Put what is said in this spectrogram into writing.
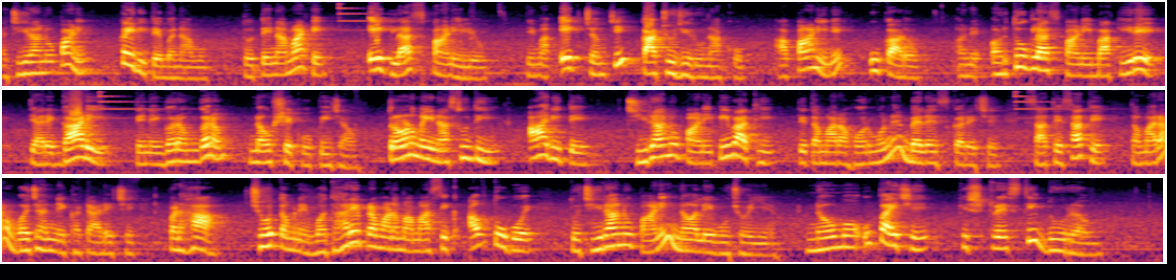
આ જીરાનું પાણી કઈ રીતે બનાવવું? તો તેના માટે એક ગ્લાસ પાણી લ્યો. તેમાં એક ચમચી કાચું જીરું નાખો. આ પાણીને ઉકાળો અને અડધો ગ્લાસ પાણી બાકી રહે ત્યારે ગાળી તેને ગરમ ગરમ નવશેકો પી જાઓ. ત્રણ મહિના સુધી આ રીતે જીરાનું પાણી પીવાથી તે તમારા હોર્મોનને બેલેન્સ કરે છે. સાથે સાથે તમારા વજનને ઘટાડે છે. પણ હા, જો તમને વધારે પ્રમાણમાં માસિક આવતું હોય, તો જીરાનું પાણી ન લેવું જોઈએ. નવમો ઉપાય છે કે સ્ટ્રેસથી દૂર રહો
